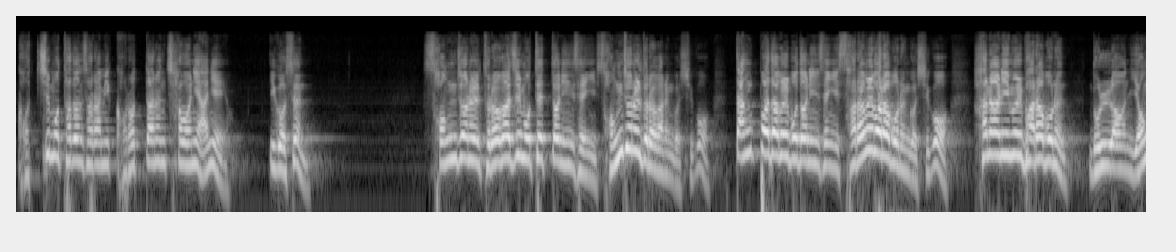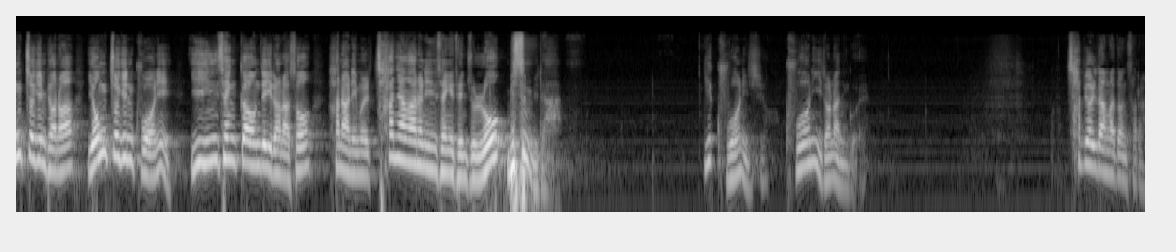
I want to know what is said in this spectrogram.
걷지 못하던 사람이 걸었다는 차원이 아니에요. 이것은 성전을 들어가지 못했던 인생이 성전을 들어가는 것이고 땅바닥을 보던 인생이 사람을 바라보는 것이고 하나님을 바라보는 놀라운 영적인 변화, 영적인 구원이 이 인생 가운데 일어나서 하나님을 찬양하는 인생이 된 줄로 믿습니다. 이게 구원이죠. 구원이 일어난 거예요. 차별당하던 사람,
